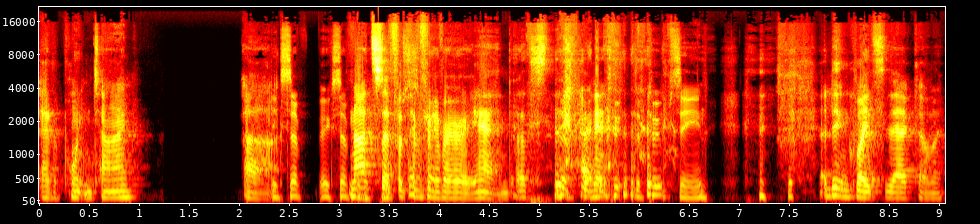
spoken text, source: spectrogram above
at a point in time. Uh, except except for not the except for the very, very end. That's the, the poop scene. I didn't quite see that coming,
